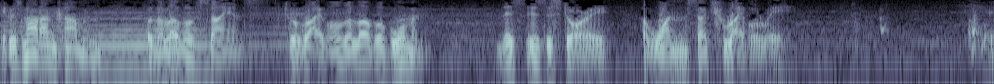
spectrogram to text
it was not uncommon for the love of science to rival the love of woman. This is the story of one such rivalry.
